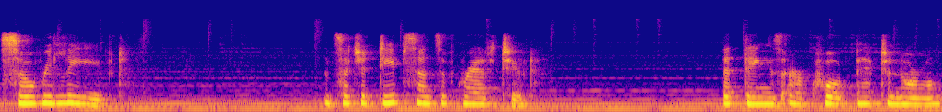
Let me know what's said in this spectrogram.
so relieved, and such a deep sense of gratitude that things are, quote, back to normal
